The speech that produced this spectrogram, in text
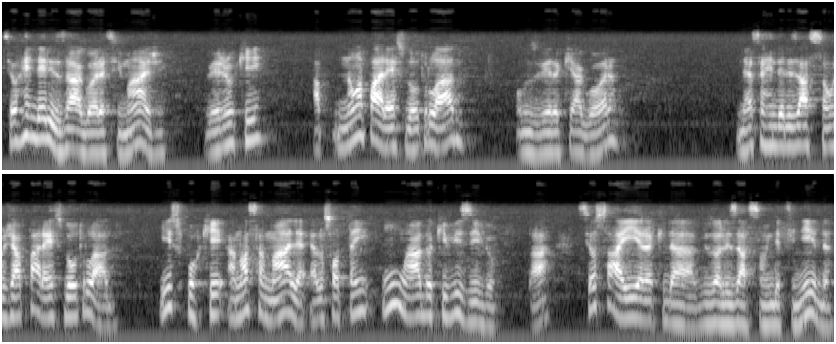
Se eu renderizar agora essa imagem, vejam que não aparece do outro lado. Vamos ver aqui agora. Nessa renderização já aparece do outro lado. Isso porque a nossa malha ela só tem um lado aqui visível. Tá? Se eu sair aqui da visualização indefinida,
